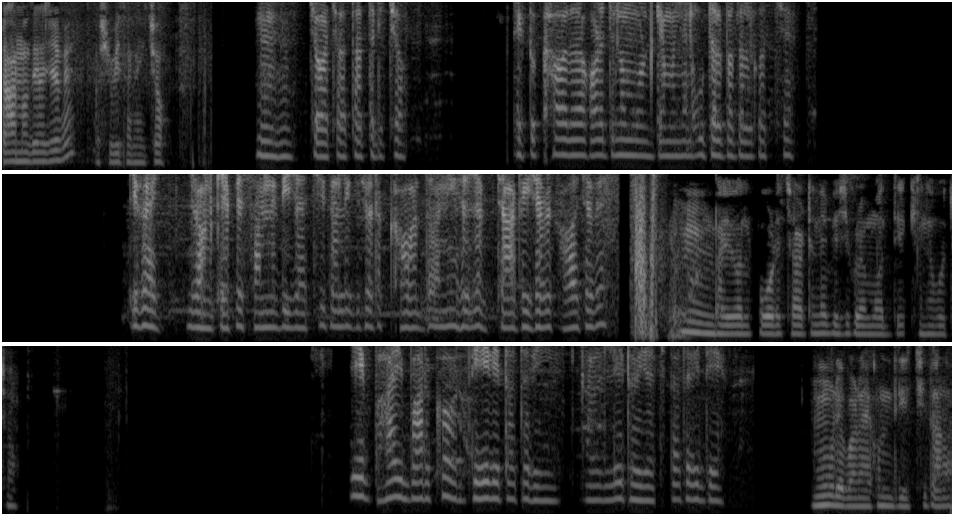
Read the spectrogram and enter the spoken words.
টানও দেওয়া যাবে অসুবিধা নেই চ হুম হুম চ চ তাড়াতাড়ি চ। একটু খাওয়া দাওয়া করার জন্য মন কেমন যেন উতাল পাতাল করছে। এ ভাই যখন ক্যাফের সামনে দিয়ে যাচ্ছি তাহলে কিছু একটা খাবার দাওয়া নিয়ে যাক চাট হিসাবে খাওয়া যাবে। হুম ভাই অল্প করে চা টেনে বেশি করে মদ দিয়ে খেয়ে নেব চ। এ ভাই বার কর দে তাড়াতাড়ি। লেট হয়ে যাচ্ছে তাড়াতাড়ি দে। হুম রে বাড়া এখন দিচ্ছি তারা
